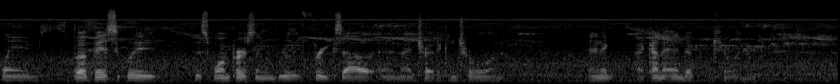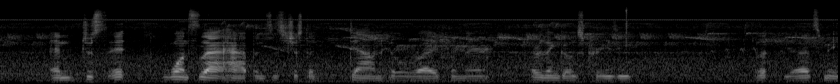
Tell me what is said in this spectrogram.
flames. But basically, this one person really freaks out, and I try to control him, and it, I kind of end up killing him. And just it, once that happens, it's just a downhill ride from there. Everything goes crazy. But yeah, that's me.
